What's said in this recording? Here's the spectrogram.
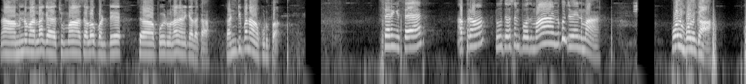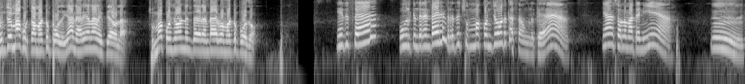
நான் முன்ன மாதிரிலாம் கே சும்மா செலவு பண்ணிட்டு போயிடுவேன்லாம் நினைக்காதக்கா. கண்டிப்பாக நான் கொடுப்பேன். சரிங்க சார். அப்புறம் டூ தௌசண்ட் போதுமா? இன்னும் கொஞ்சம் வேணுமா? போதும் போதும்க்கா. கொஞ்சமாக கொடுத்தா மட்டும் போதும். ஏன் நிறையலாம் எனக்கு தேவையில்ல. சும்மா கொஞ்சோண்டு இந்த ரெண்டாயிரம் ரூபாய் மட்டும் போதும். எது சார்? உங்களுக்கு இந்த ரெண்டாயிரம்ன்றது சும்மா கொஞ்சோண்டு காசா உங்களுக்கு? ஏன் சொல்ல மாட்டே நீ? ம்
